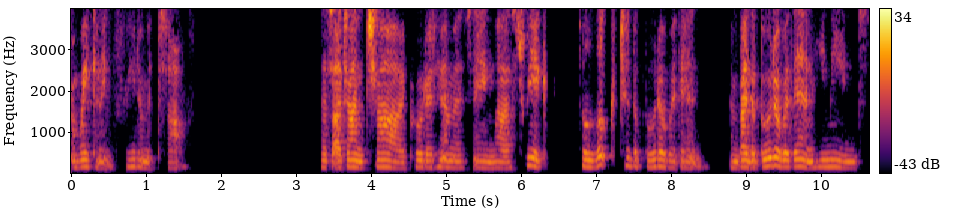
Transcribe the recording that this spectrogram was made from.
Awakening, freedom itself. As Ajahn Chah, I quoted him as saying last week, to look to the Buddha within. And by the Buddha within, he means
